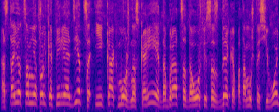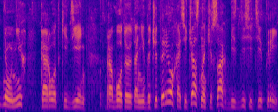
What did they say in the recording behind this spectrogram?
остается мне только переодеться и как можно скорее добраться до офиса с дека, потому что сегодня у них короткий день. Работают они до 4, а сейчас на часах без 10 3.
